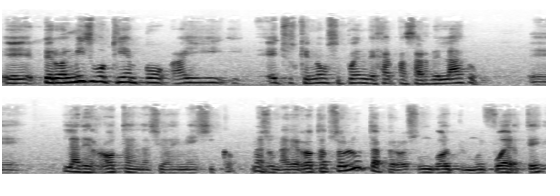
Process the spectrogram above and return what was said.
eh, pero al mismo tiempo hay hechos que no se pueden dejar pasar de lado. la derrota en la Ciudad de México, no es una derrota absoluta, pero es un golpe muy fuerte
